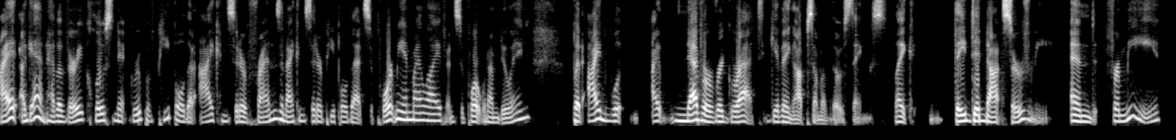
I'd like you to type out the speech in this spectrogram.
I, again, have a very close knit group of people that I consider friends and I consider people that support me in my life and support what I'm doing but I would I never regret giving up some of those things. Like they did not serve me. And for me,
